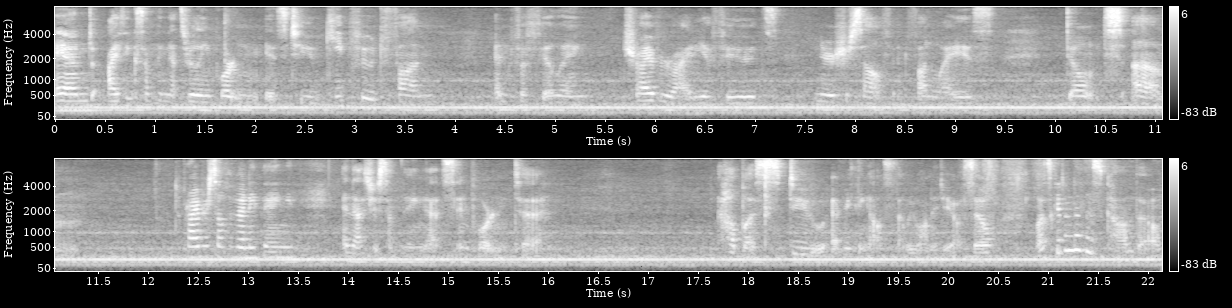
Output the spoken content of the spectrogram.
And I think something that's really important is to keep food fun and fulfilling. Try a variety of foods, nourish yourself in fun ways don't um, deprive yourself of anything, and that's just something that's important to help us do everything else that we want to do. So let's get into this combo.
